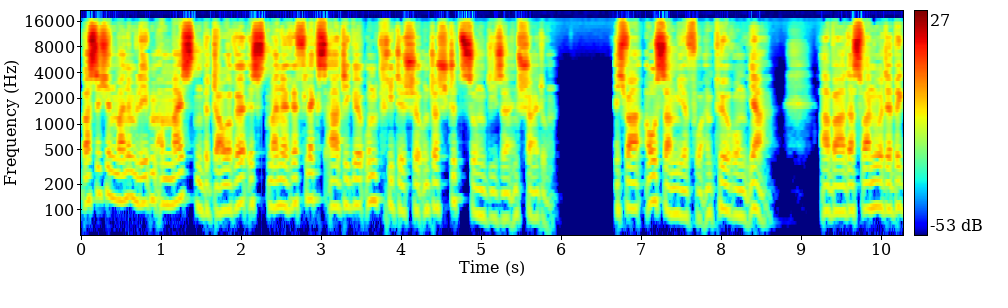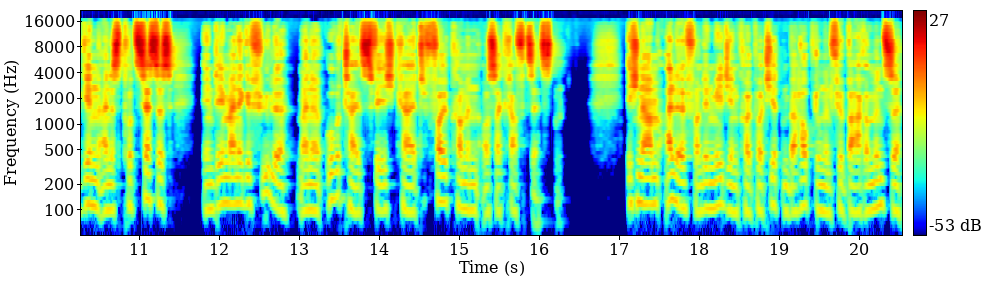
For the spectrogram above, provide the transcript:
Was ich in meinem Leben am meisten bedauere, ist meine reflexartige, unkritische Unterstützung dieser Entscheidung. Ich war außer mir vor Empörung, ja, aber das war nur der Beginn eines Prozesses, in dem meine Gefühle, meine Urteilsfähigkeit vollkommen außer Kraft setzten. Ich nahm alle von den Medien kolportierten Behauptungen für bare Münze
